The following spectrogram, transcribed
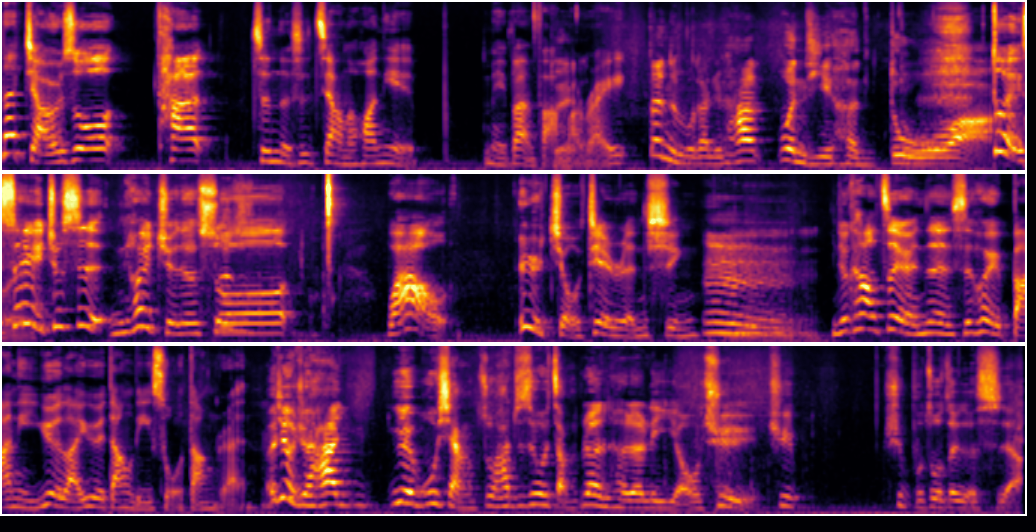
那假如说他真的是这样的话，你也没办法嘛，right？但怎么感觉他问题很多啊？对，所以就是你会觉得说，哇哦。日久见人心，嗯，你就看到这个人真的是会把你越来越当理所当然，而且我觉得他越不想做，他就是会找任何的理由去去去不做这个事啊。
